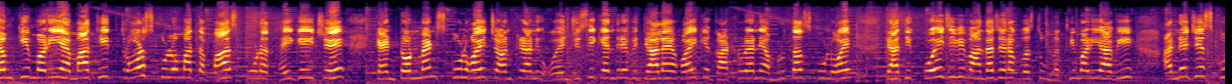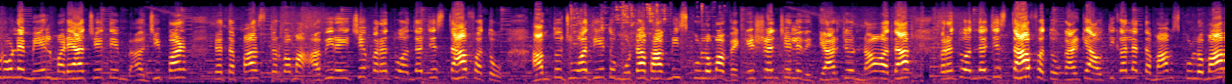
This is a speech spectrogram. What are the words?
ધમકી મળી. એમાંથી ત્રણ સ્કૂલોમાં તપાસ પૂર્ણ થઈ ગઈ છે. કેન્ટોનમેન્ટ સ્કૂલ હોય, ચાંદખેડાની ઓએનજીસી કેન્દ્રીય વિદ્યાલય હોય કે ઘાટલોડિયાની અમૃતા સ્કૂલ હોય, ત્યાંથી કોઈ જેવી વાંધાજનક વસ્તુ નથી મળી આવી. અને જે સ્કૂલોને મેલ મળ્યા છે તે હજી પણ તપાસ કરવામાં આવી રહી છે. પરંતુ અંદર જે સ્ટાફ હતો, આમ તો જોવા જઈએ તો મોટા ભાગની સ્કૂલોમાં વેકેશન છે એટલે વિદ્યાર્થીઓ ન હતા. પરંતુ અંદર જે સ્ટાફ હતો, કારણ કે આવતીકાલે તમામ સ્કૂલોમાં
